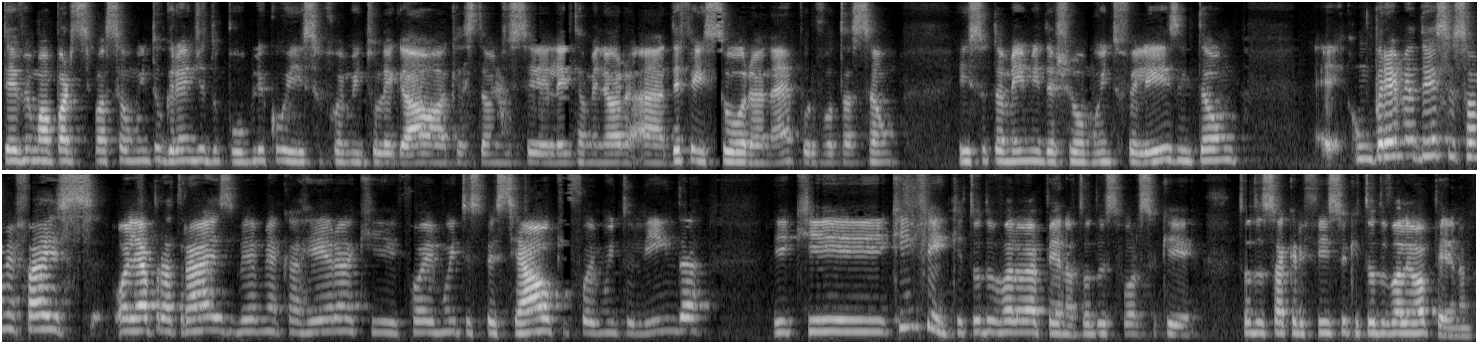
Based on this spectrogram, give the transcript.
teve uma participação muito grande do público e isso foi muito legal. A questão de ser eleita melhor a defensora, né, por votação, isso também me deixou muito feliz. Então, é, um prêmio desse só me faz olhar para trás, ver minha carreira que foi muito especial, que foi muito linda e que, que, enfim, que tudo valeu a pena, todo o esforço que, todo o sacrifício, que tudo valeu a pena.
